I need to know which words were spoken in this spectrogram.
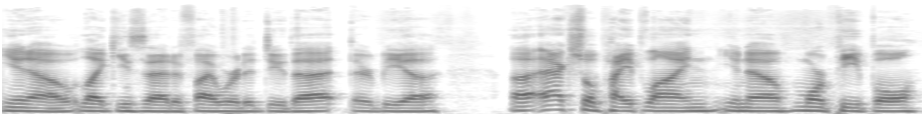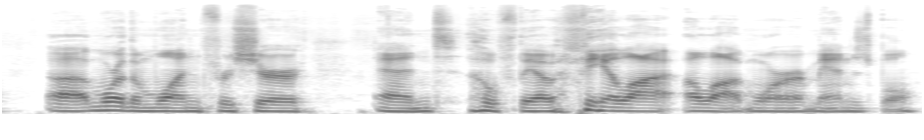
you know, like you said, if I were to do that, there'd be a, a actual pipeline. You know, more people, uh, more than one for sure, and hopefully, that would be a lot a lot more manageable.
